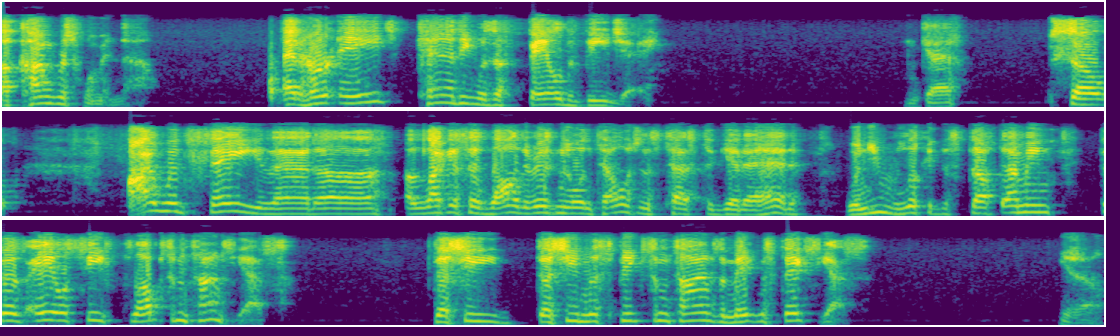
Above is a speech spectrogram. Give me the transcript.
a congresswoman now. At her age, Kennedy was a failed VJ. Okay, so I would say that, uh, like I said, while there is no intelligence test to get ahead, when you look at the stuff, I mean, does AOC flub sometimes? Yes. Does she does she misspeak sometimes and make mistakes? Yes. You know,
